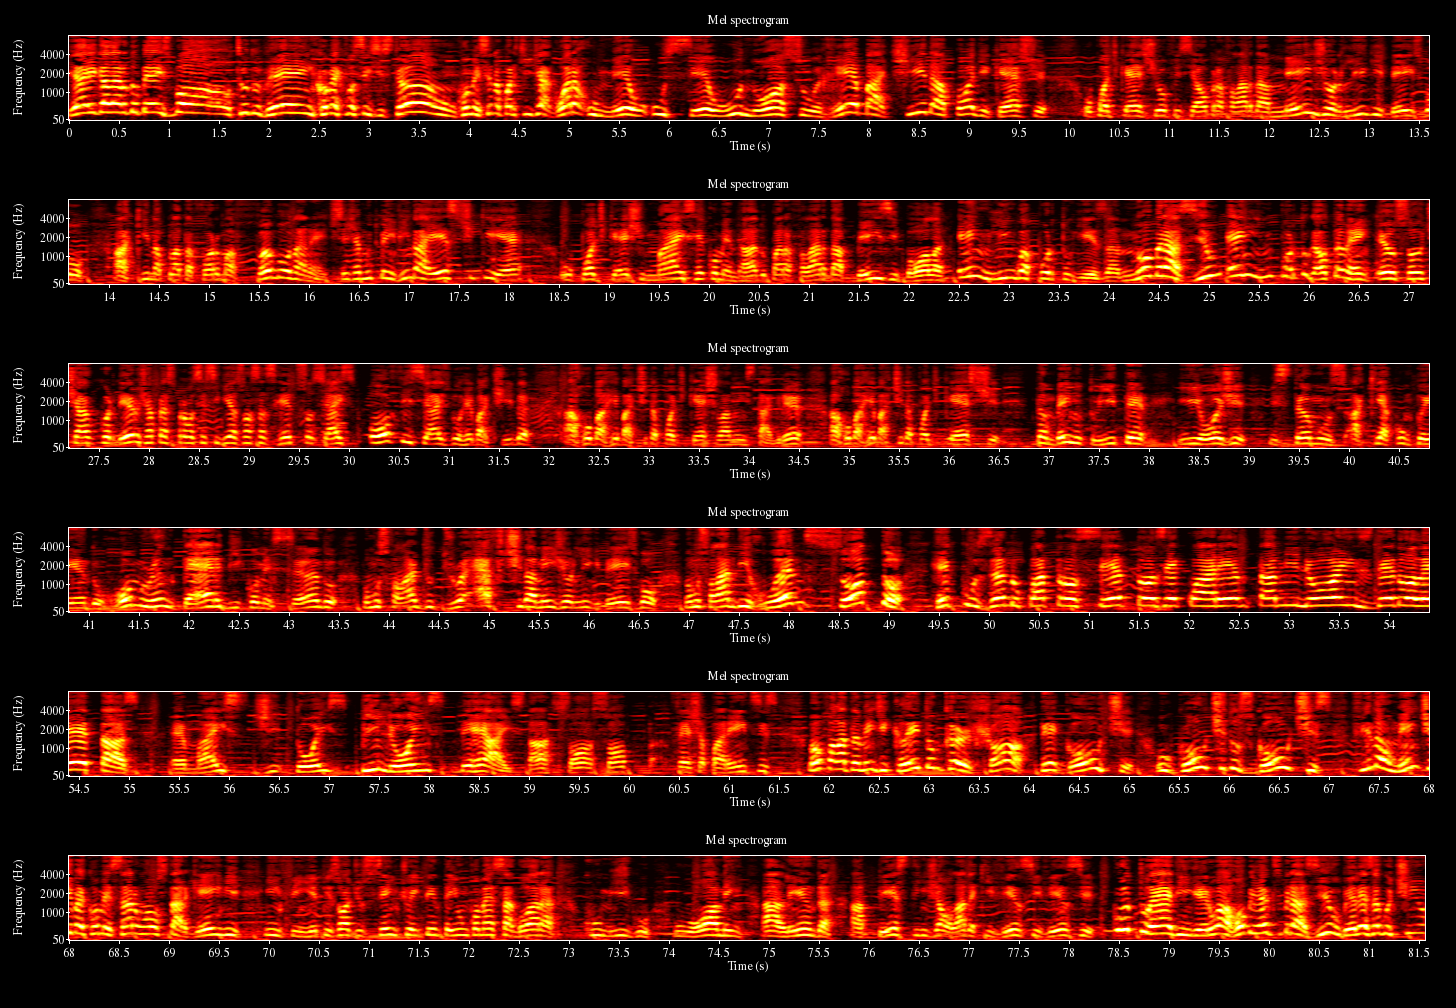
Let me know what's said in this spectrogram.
E aí galera do beisebol, tudo bem? Como é que vocês estão? Começando a partir de agora o meu, o seu, o nosso Rebatida Podcast, o podcast oficial para falar da Major League Baseball aqui na plataforma Fambonanet. Seja muito bem-vindo a este que é o podcast mais recomendado para falar da beisebola em língua portuguesa no Brasil e em Portugal também. Eu sou o Thiago Cordeiro, já peço para você seguir as nossas redes sociais oficiais do Rebatida, arroba Rebatida Podcast lá no Instagram, arroba Rebatida Podcast também no Twitter e hoje estamos aqui acompanhando o Home Run Derby começando. Vamos falar do draft da Major League Baseball. Vamos falar de Juan Soto recusando 440 milhões de doletas. É mais de 2 bilhões de reais, tá? Só só fecha parênteses. Vamos falar também de Clayton Kershaw, The GOAT, o GOAT dos GOATs. Finalmente vai começar um All-Star Game. Enfim, episódio 181 começa agora comigo, o homem, a lenda, a besta enjaulada que vence e vence. Guto Edinger, o arroba Yankees Brasil. Beleza, Gutinho?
